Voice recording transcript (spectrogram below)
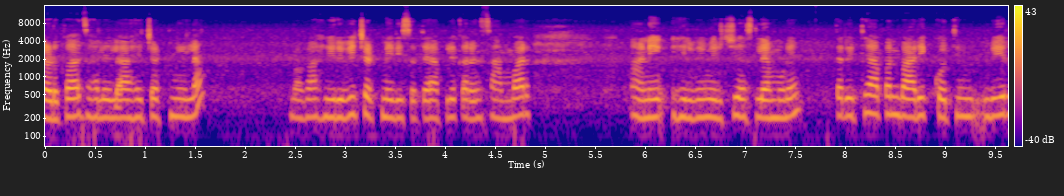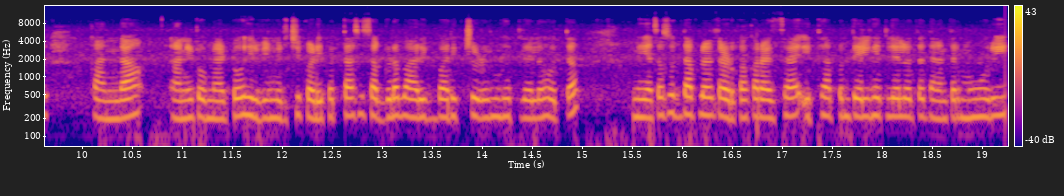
तडका झालेला आहे चटणीला. बघा हिरवी चटणी दिसत आहे आपली कारण सांबार आणि हिरवी मिरची असल्यामुळे तर इथे आपण बारीक कोथिंबीर कांदा आणि टोमॅटो हिरवी मिरची कढीपत्ता असं सगळं बारीक बारीक चिरून घेतलेलं होतं. आणि याचासुद्धा आपल्याला तडका करायचा आहे. इथे आपण तेल घेतलेलं होतं त्यानंतर मोहरी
